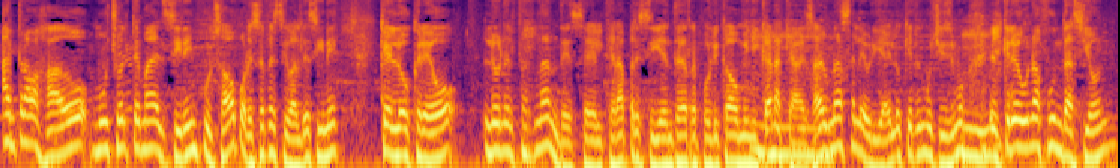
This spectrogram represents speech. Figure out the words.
han trabajado mucho el tema del cine impulsado por ese festival de cine que lo creó Leonel Fernández, el que era presidente de República Dominicana, que a veces es una celebridad y lo quieren muchísimo. Él creó una fundación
